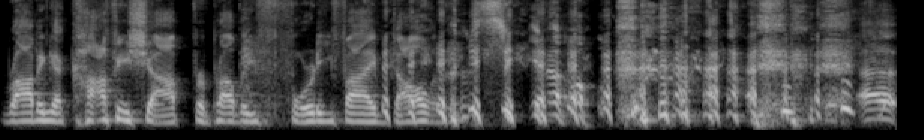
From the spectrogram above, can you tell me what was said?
robbing a coffee shop for probably $45. you know? uh,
